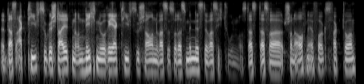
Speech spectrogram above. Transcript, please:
das aktiv zu gestalten und nicht nur reaktiv zu schauen, was ist so das Mindeste, was ich tun muss. Das, das war schon auch ein Erfolgsfaktor.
